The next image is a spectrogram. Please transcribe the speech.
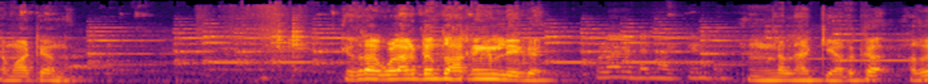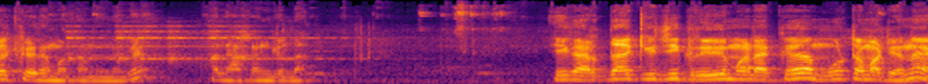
ಟಮಾಟಿ ಹಣ್ಣು ಇದ್ರಾಗ ಉಳ್ಳಾಗಡ್ಡೆ ಅಂತೂ ಹಾಕಂಗಿಲ್ಲ ಈಗ. ಅಲ್ಲಿ ಹಾಕಿ. ಅದಕ್ಕೆ ಅದಕ್ಕೆ ಕೇಳಿದೆ ಮತ್ತು ನಾನು ನಿನಗೆ. ಅಲ್ಲಿ ಹಾಕಂಗಿಲ್ಲ. ಈಗ ಅರ್ಧ ಕೆ ಜಿ ಗ್ರೇವಿ ಮಾಡಕ್ಕೆ ಮೂರು ಟಮಾಟಿ ಏನೇ?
